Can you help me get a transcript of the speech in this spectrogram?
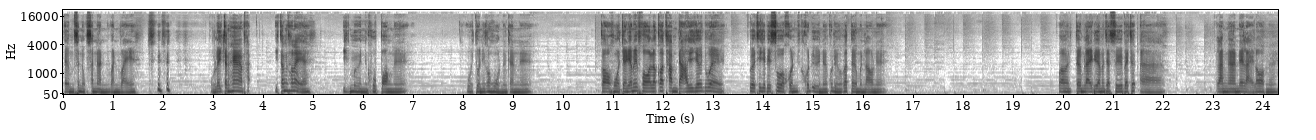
เติมสนุกสนันวันไหว ผมเลยตั้งห้าอีกตั้งเท่าไหร่อะอีกหมื่นคูปองนะโอ้ยตัวนี้ก็โหดเหมือนกันนะ ก็โหดอย่างเดียวไม่พอแล้วก็ทำดาวเยอะๆด้วย เพื่อที่จะไปสู้กับคนคนอื่นนะคนอื่นเขาก็เติมเหมือนเราเนี่ย เพรามันเติมรายเดือนมันจะซื้อแบตเตอร์อ่าพลังงานได้หลายรอบนะ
